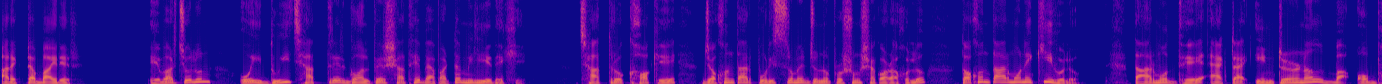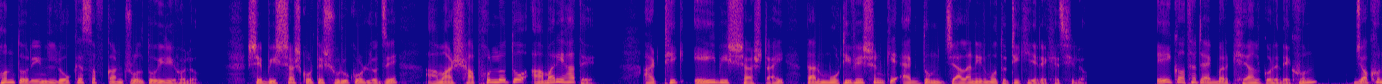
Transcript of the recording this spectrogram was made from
আর একটা বাইরের। এবার চলুন ওই দুই ছাত্রের গল্পের সাথে ব্যাপারটা মিলিয়ে দেখি। ছাত্র খকে যখন তার পরিশ্রমের জন্য প্রশংসা করা হলো, তখন তার মনে কি হলো? তার মধ্যে একটা ইন্টারনাল বা অভ্যন্তরীণ লোকেস অফ কন্ট্রোল তৈরি হলো। সে বিশ্বাস করতে শুরু করল যে, আমার সাফল্য তো আমারই হাতে। আর ঠিক এই বিশ্বাসটাই তার মোটিভেশনকে একদম জ্বালানির মতো টিকিয়ে রেখেছিল। এই কথাটা একবার খেয়াল করে দেখুন। যখন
